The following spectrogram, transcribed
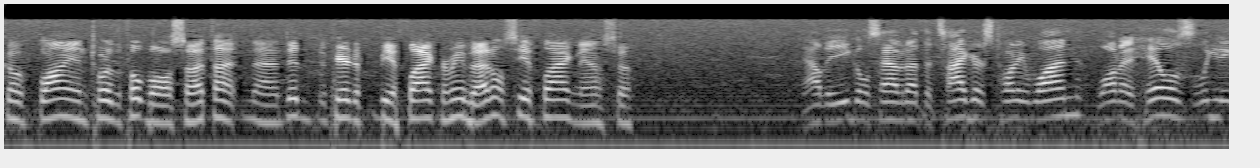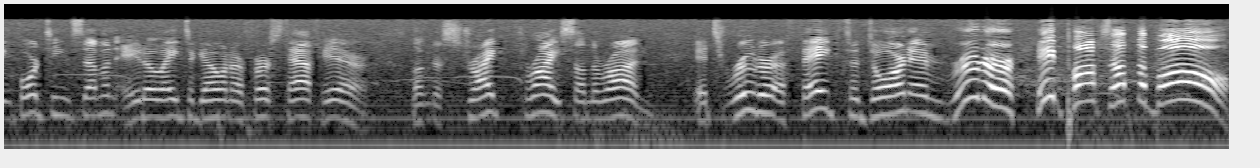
go flying toward the football, so I thought uh, it did appear to be a flag for me, but I don't see a flag now. So Now the Eagles have it at the Tigers 21. Walnut Hills leading 14 7. 8.08 to go in our first half here. Looking to strike thrice on the run. It's Reuter, a fake to Dorn, and Reuter, he pops up the ball.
